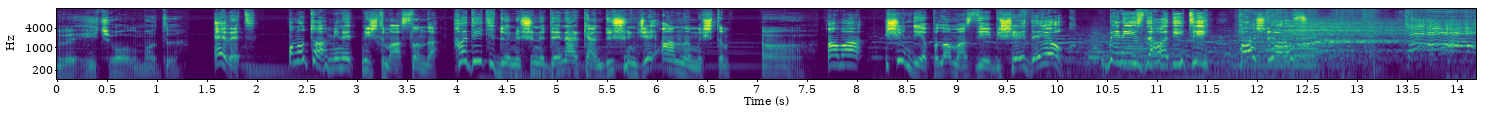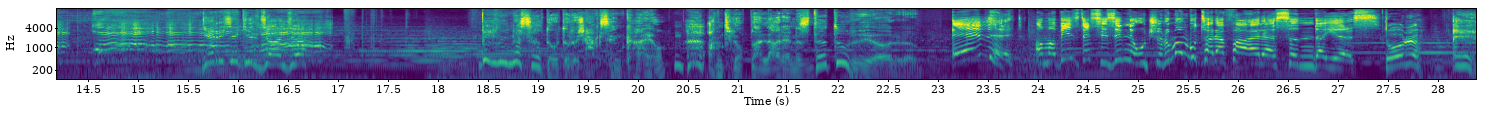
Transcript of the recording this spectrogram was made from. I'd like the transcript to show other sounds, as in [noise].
Ve hiç olmadı. Evet, onu tahmin etmiştim aslında. Haditi dönüşünü denerken düşünce anlamıştım. Aa, Ama şimdi yapılamaz diye bir şey de yok. Beni izle Haditi. Başlıyoruz. Geri çekil Canca. Beni nasıl durduracaksın Kayon? Antiloplarla aranızda duruyorum. Evet ama biz de sizinle uçurumun bu tarafı arasındayız. Doğru. Ee,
